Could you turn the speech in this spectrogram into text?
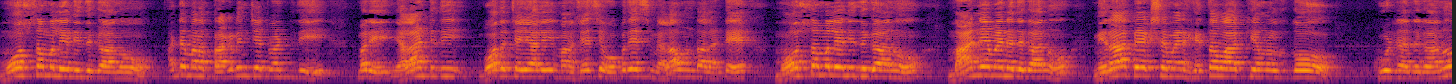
మోసము లేనిదిగాను అంటే మనం ప్రకటించేటువంటిది మరి ఎలాంటిది బోధ చేయాలి? మనం చేసే ఉపదేశం ఎలా ఉండాలంటే మోసము లేనిదిగాను మాన్యమైనదిగాను నిరాపేక్షమైన హితవాక్యములతో కూడినదిగాను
